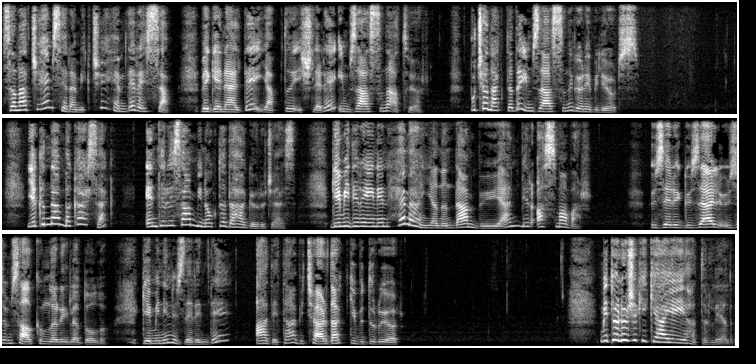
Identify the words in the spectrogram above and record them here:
Sanatçı hem seramikçi hem de ressam ve genelde yaptığı işlere imzasını atıyor. Bu çanakta da imzasını görebiliyoruz. Yakından bakarsak enteresan bir nokta daha göreceğiz. Gemi direğinin hemen yanından büyüyen bir asma var. Üzeri güzel üzüm salkımlarıyla dolu. Geminin üzerinde adeta bir çardak gibi duruyor. Mitolojik hikayeyi hatırlayalım.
